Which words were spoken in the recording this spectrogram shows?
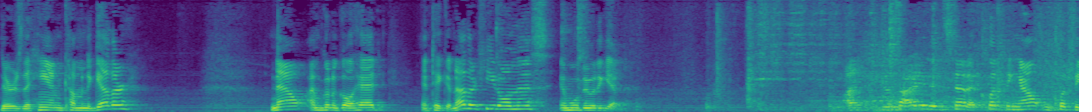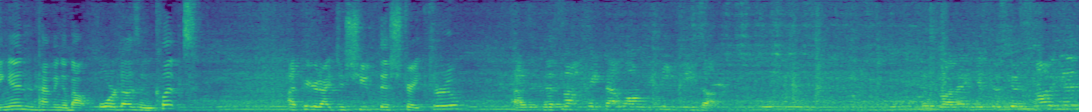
There's the hand coming together. Now I'm going to go ahead and take another heat on this and we'll do it again. Decided instead of clipping out and clipping in and having about four dozen clips, I figured I'd just shoot this straight through as it does not take that long to heat these up. Let's go ahead and get this good hot again.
